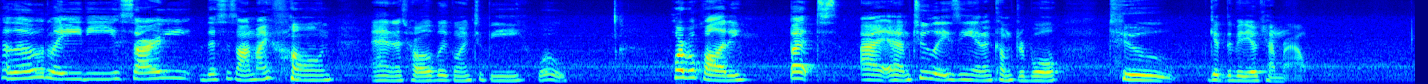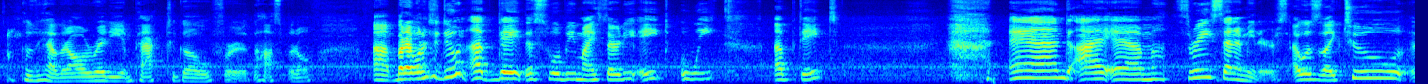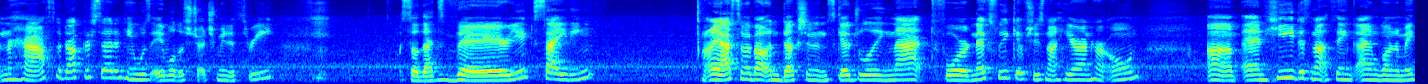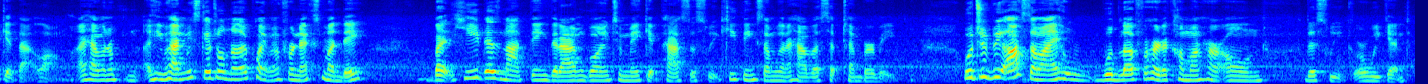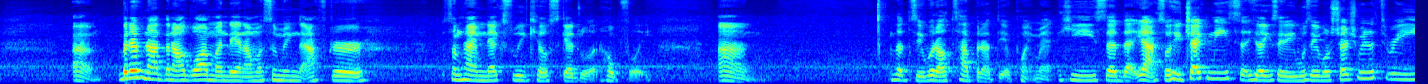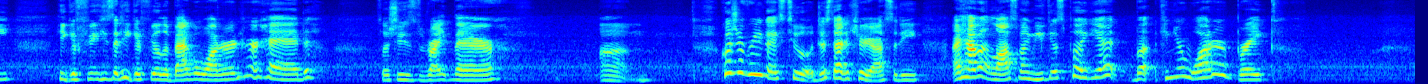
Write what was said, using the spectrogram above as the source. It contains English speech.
Hello, ladies. Sorry, this is on my phone, and it's probably going to be, whoa, horrible quality, but I am too lazy and uncomfortable to get the video camera out because we have it all ready and packed to go for the hospital. Uh, but I wanted to do an update. This will be my 38 week update and I am three centimeters. I was like two and a half, the doctor said, and he was able to stretch me to three. So that's very exciting. I asked him about induction and scheduling that for next week if she's not here on her own. Um, and he does not think I'm going to make it that long. I have an he had me schedule another appointment for next Monday, but he does not think that I'm going to make it past this week. He thinks I'm going to have a September baby which would be awesome. I would love for her to come on her own this week or weekend. Um, but if not, then I'll go on Monday, and I'm assuming after sometime next week he'll schedule it. Hopefully. Um, let's see what else happened at the appointment. He said that yeah, so he checked me. So he, like I said, he was able to stretch me to three. He could feel, he said he could feel the bag of water in her head, so she's right there. Um, question for you guys too, just out of curiosity. I haven't lost my mucus plug yet, but can your water break?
